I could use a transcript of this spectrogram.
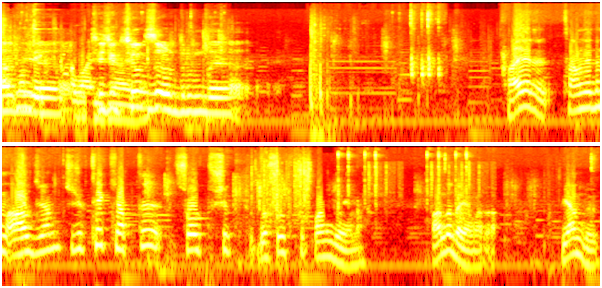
Abi ya. Tabanca Çocuk abi. çok zor durumda ya. Hayır tam dedim alacağım. Çocuk tek yaptı sol tuşu basılı tutup bana dayama. Bana da dayamadı. Bir anda öldü.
